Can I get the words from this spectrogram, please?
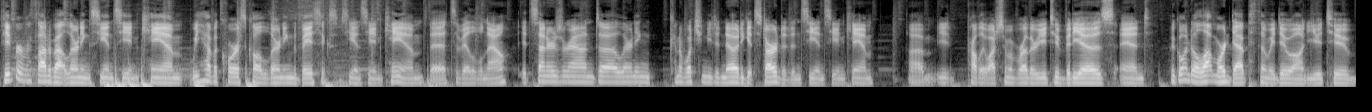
If you've ever thought about learning CNC and CAM, we have a course called Learning the Basics of CNC and CAM that's available now. It centers around uh, learning kind of what you need to know to get started in CNC and CAM. Um, you probably watch some of our other YouTube videos, and we go into a lot more depth than we do on YouTube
